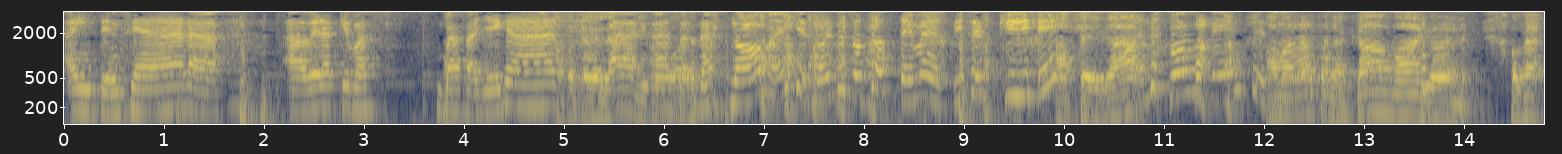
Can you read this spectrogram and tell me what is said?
a intensear, a, a ver a qué más vas a llegar. A sacar el látigo. no manches, no, ese es otro tema. Dices, ¿qué? A pegar. No inventes. A amarrarte a la cama y órale. O sea,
